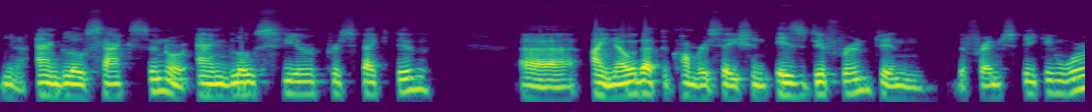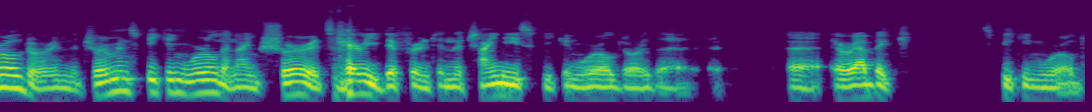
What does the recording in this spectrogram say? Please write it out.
you know, Anglo-Saxon or Anglosphere perspective. Uh, I know that the conversation is different in the French speaking world or in the German speaking world, and I'm sure it's very different in the Chinese speaking world or the uh, Arabic speaking world.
